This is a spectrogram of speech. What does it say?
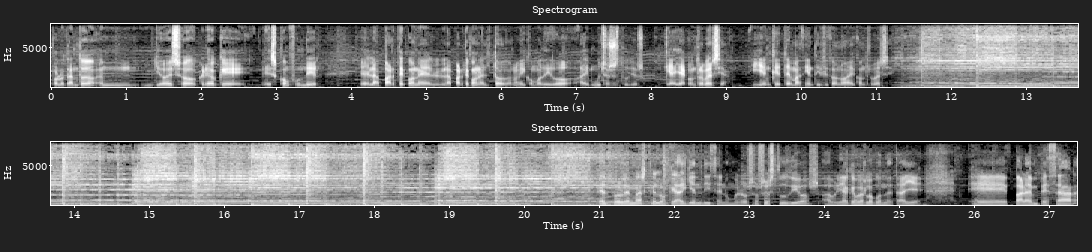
Por lo tanto, mm, yo eso creo que es confundir eh, la parte con el la parte con el todo ¿no? y como digo hay muchos estudios que haya controversia y en qué tema científico no hay controversia El problema es que lo que alguien dice en numerosos estudios habría que verlo con detalle. Eh, para empezar,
